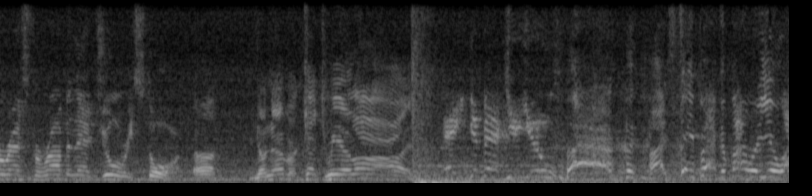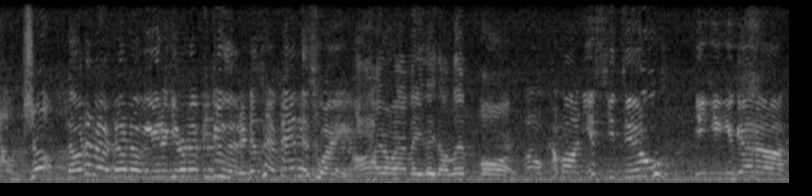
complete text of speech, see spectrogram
arrest for robbing that jewelry store. Uh, you'll never catch me alive. Hey, get back here, you! Ah, I'd stay back if I were you. I'll jump. No, no, no, no, no, you, you don't have to do that. It doesn't have to end this way. I don't have anything to live for. Oh, come on. Yes, you do. You, you, you gotta...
